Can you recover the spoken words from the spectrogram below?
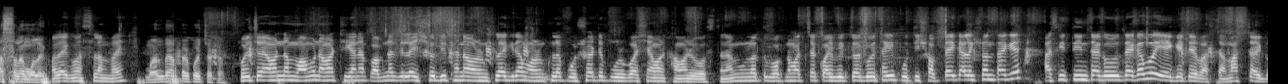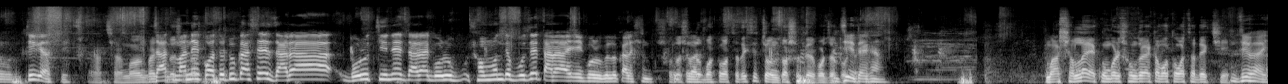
আসসালামু আলাইকুম। ওয়ালাইকুম আসসালাম ভাই। মান ভাই আপনার পরিচয়টা? পরিচয় আমার নাম মামুন আমার ঠিকানা পাবনা জেলা ঈশ্বরদী থানা অরণখোলা গ্রাম অরণখোলা পশুহাটে পূর্ব পাশে আমার খামারের অবস্থান। আমি মূলত বকনা বাচ্চা কয় বিক্রয় করে থাকি প্রতি সপ্তাহে কালেকশন থাকে। আজকে তিনটা গরু দেখাবো এ গেটের বাচ্চা মাস্টার গরু ঠিক আছে? আচ্ছা জাত মানে কতটুকু আছে যারা গরু চিনে যারা গরু সম্বন্ধে বুঝে তারা এই গরুগুলো কালেকশন বাচ্চা দেখছি চলুন দর্শকদের পর্যন্ত জি দেখান। মার্শাল্লাহ এক নম্বরে সুন্দর একটা বক্ত বাচ্চা দেখছি। জি ভাই।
